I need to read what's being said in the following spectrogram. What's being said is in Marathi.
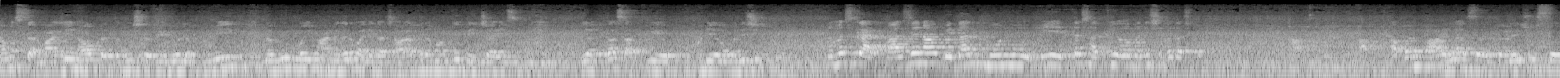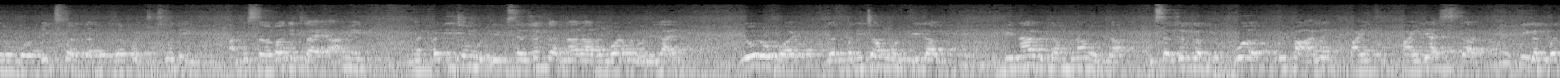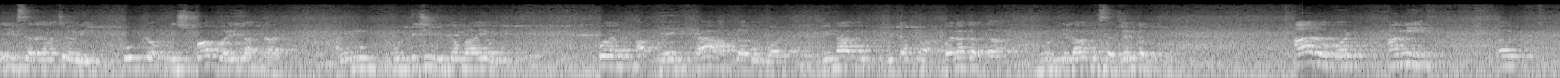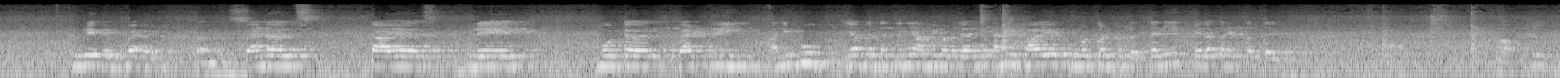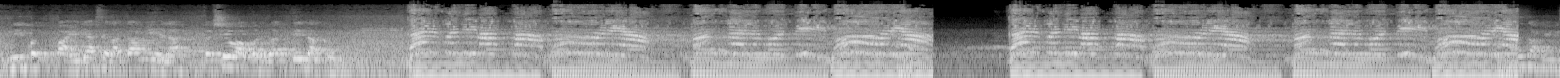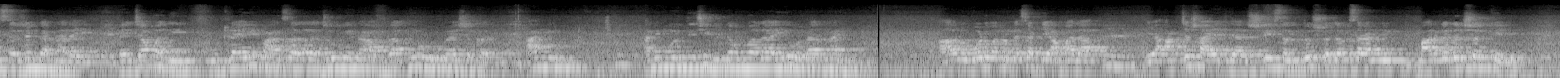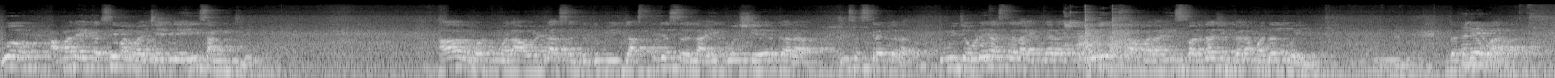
नमस्कार माझे नाव प्रथमेश रवी गोलप मी नवी मुंबई महानगरपालिका शाळा क्रमांक बेचाळीस. इयत्ता सातवी उकडी मध्ये शिकतो. नमस्कार माझे नाव वेदांत मोनमूळ मी इयत्ता सातवी अ मध्ये शिकत असतो. आ- आपण पाहिलं असेल गणेश उत्सव रोबोटिक स्पर्धा दोन हजार पंचवीसमध्ये आम्ही सहभाग घेतला आहे. आम्ही गणपतीच्या मूर्ती विसर्जन करणारा रोबोट बनवलेला आहे. जो रोबोट गणपतीच्या मूर्तीला बिना विलंबना होता विसर्जन करतो. व तुम्ही पाहिलं पाहि पाहिले असतात की गणपती विसर्जनाच्या वेळी खूप लोक निष्पाप बळी जातात आणि मू मूर्तीची विटंबनाही होती. पण आपले ह्या आपला रोबोट बिना विटंबना करता मूर्तीला विसर्जन करतो. हा रोबोट आम्ही panels panels tyres brain motor battery आणि हुक या पद्धतीने आम्ही बनवले आणि आणि हा एक रिमोट कंट्रोलर त्यांनी याला कनेक्ट करता येईल हां तुम्ही ब पाहिले असेल आता आम्ही ह्याला कसे वापरतात ते दाखवू गणपती बाप्पा मोरया मंगलमूर्ती मोरया करणार आहे. याच्यामध्ये कुठल्याही माणसाला जीव घेणं अपघातही होऊ नाही शकत. आणि आणि मूर्तीची विटंबनाही होणार नाही. हा रोबोट बनवण्यासाठी आम्हाला या आमच्या शाळेतल्या श्री संतोष कदम सरांनी मार्गदर्शन केले व आम्हाला हे कसे बनवायचे तेही सांगितले. हा रोबोट तुम्हाला आवडला असेल तर तुम्ही जास्तीत जास्त लाईक व शेअर करा आणि सबस्क्राईब करा. तुम्ही जेवढे जास्त लाईक करा तेवढे जास्त आम्हाला ही स्पर्धा जिंकायला मदत होईल. धन्यवाद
